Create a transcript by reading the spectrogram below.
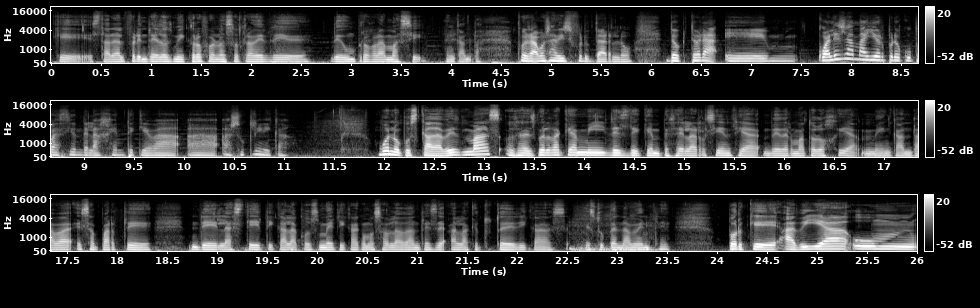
que estar al frente de los micrófonos otra vez de, un programa así. Me encanta. Pues vamos a disfrutarlo. Doctora, eh, ¿cuál es la mayor preocupación de la gente que va a, su clínica? Bueno, pues cada vez más, o sea, es verdad que a mí desde que empecé la residencia de dermatología me encantaba esa parte de la estética, la cosmética que hemos hablado antes, a la que tú te dedicas estupendamente, porque había un,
